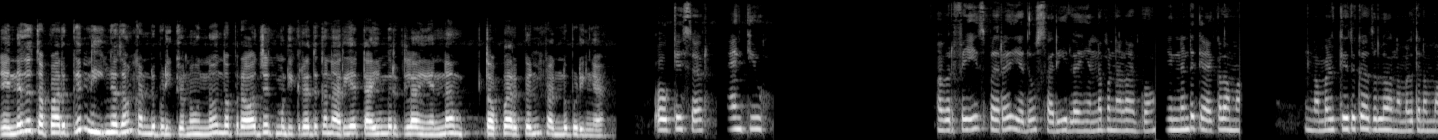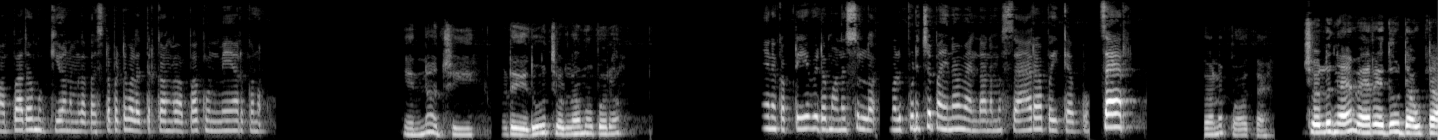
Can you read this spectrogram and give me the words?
என்னது தப்பா இருக்கு? நீங்க தான் கண்டுபிடிக்கணும். இன்னும் இந்த ப்ராஜெக்ட் முடிக்கிறதுக்கு நிறைய டைம் இருக்குல்ல. என்ன தப்பா இருக்குன்னு கண்டுபிடிங்க. ஓகே சார் தேங்க்யூ அவர் ஃபேஸ் வேற ஏதோ சரியில்லை. என்ன பண்ணலாம் இப்போ? என்னன்னு கேட்கலாமா? நம்மளுக்கு எதுக்கு அதெல்லாம்? நம்மளுக்கு நம்ம அப்பா தான் முக்கியம். நம்மளை கஷ்டப்பட்டு வளர்த்துருக்காங்க. அப்பாவுக்கு உண்மையாக இருக்கணும். என்னாச்சு? பட் எதுவும் சொல்லாம போறான் எனக்கு அப்படியே விட மனசு இல்லை. நம்மளுக்கு பிடிச்ச பையனா வேண்டாம். நம்ம சாரா போய் கேட்போம். சார் தானே பார்த்தேன். சொல்லுங்க வேற எதுவும் டவுட்டா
